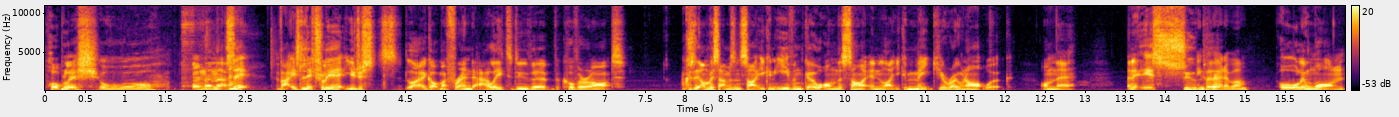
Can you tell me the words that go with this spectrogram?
publish, oh, and then that's it. That is literally it. You just like I got my friend Ali to do the the cover art because on this Amazon site you can even go on the site and like you can make your own artwork on there, and it is super Incredible. all in one.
